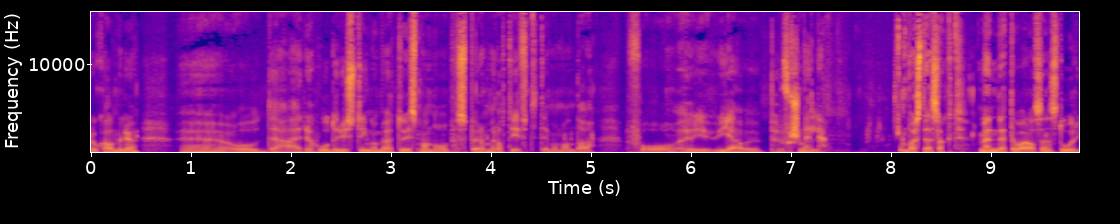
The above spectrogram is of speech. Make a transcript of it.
lokalmiljøet, eh, og det er hoderysting å møte hvis man nå spør om rottegift. Det må man da få via profesjonelle. Bare så det er sagt. Men dette var altså en stor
